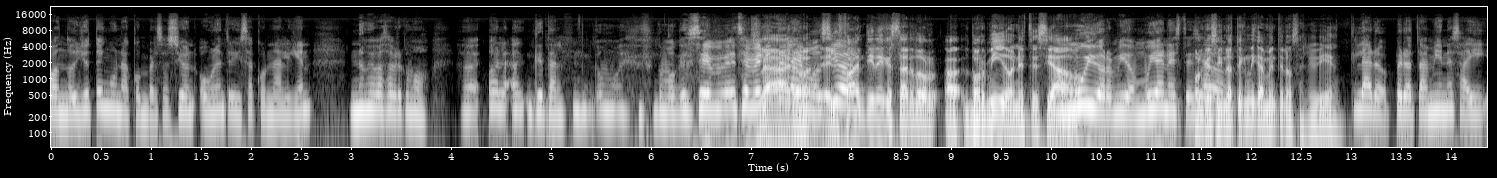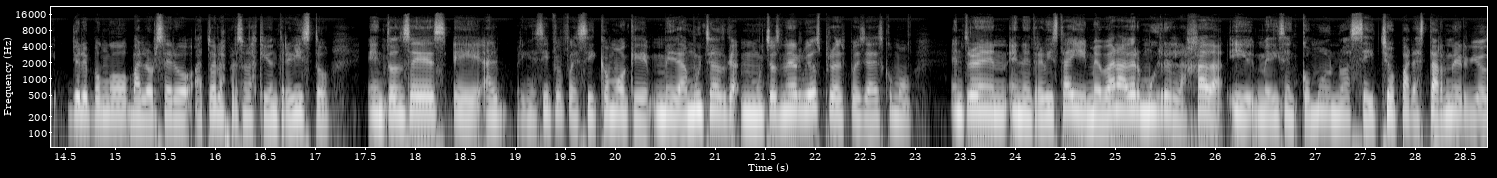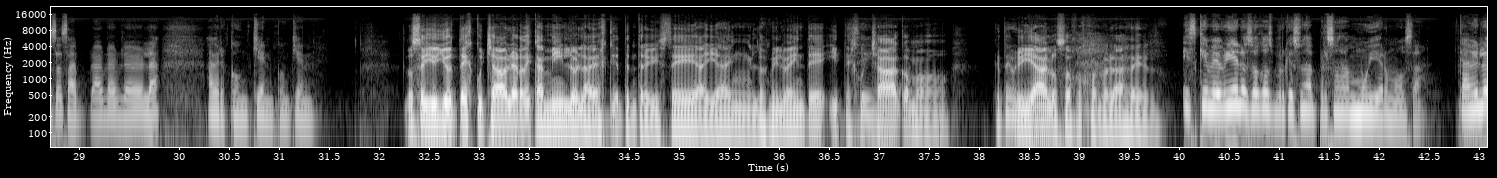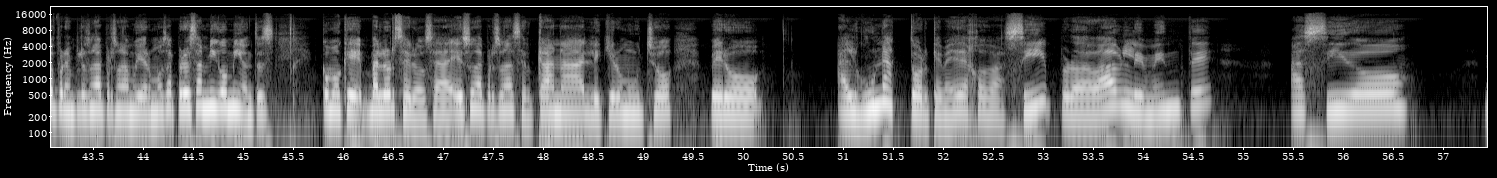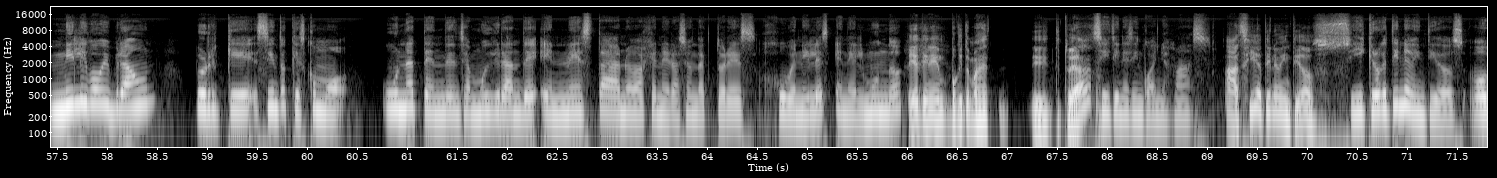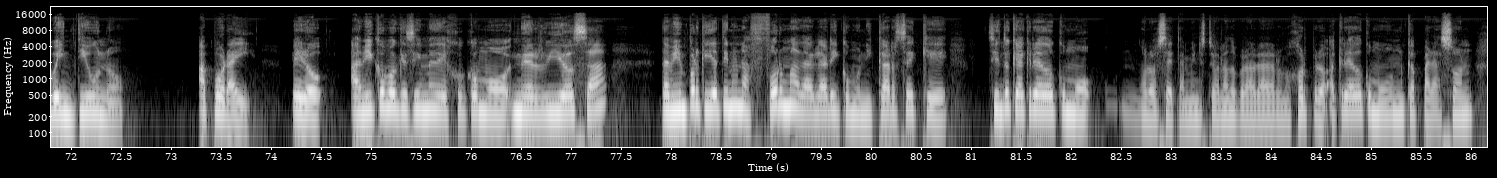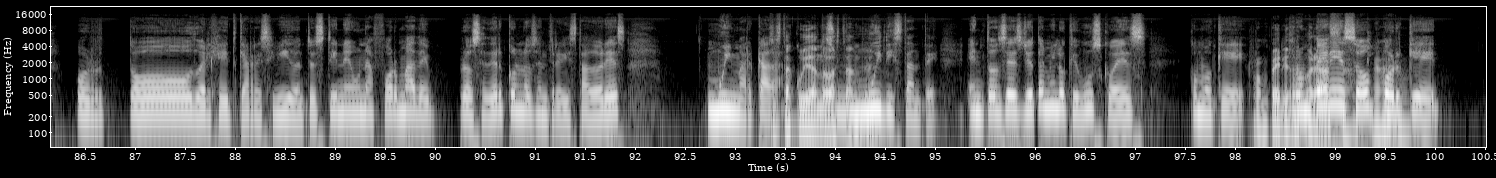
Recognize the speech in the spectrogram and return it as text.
cuando yo tengo una conversación o una entrevista con alguien, no me vas a ver como, "Ah, hola, ¿qué tal? Como, como que se, me- se me nota la emoción. el fan tiene que estar dor- ah, dormido, anestesiado. Muy dormido, muy anestesiado. porque si no, técnicamente no sale bien. Claro, pero también es ahí, yo le pongo valor cero a todas las personas que yo entrevisto. Entonces, eh, al principio, pues sí, como que me da muchas, muchos nervios, pero después ya es como, entro en, en entrevista y me van a ver muy relajada y me dicen, ¿cómo no has hecho para estar nerviosa? O sea, bla, bla, bla, bla, bla. A ver, ¿con quién? ¿Con quién? No sé, yo, yo te escuchaba hablar de Camilo la vez que te entrevisté allá en el 2020 y te Sí. escuchaba como que te brillaban los ojos cuando hablabas de él. Es que me brillan los ojos porque es una persona muy hermosa. Camilo, por ejemplo, es una persona muy hermosa, pero es amigo mío, entonces como que valor cero, o sea, es una persona cercana, le quiero mucho, pero algún actor que me haya dejado así probablemente ha sido Millie Bobby Brown, porque siento que es como una tendencia muy grande en esta nueva generación de actores juveniles en el mundo. ¿Ella tiene un poquito más de, tu edad? Sí, tiene cinco años más. Ah, sí, ya tiene 22. Sí, creo que tiene 22 o 21. Ah, por ahí. Pero a mí como que sí me dejó como nerviosa. También porque ella tiene una forma de hablar y comunicarse que siento que ha creado como, no lo sé, también estoy hablando por hablar a lo mejor, pero ha creado como un caparazón por todo el hate que ha recibido. Entonces tiene una forma de proceder con los entrevistadores muy marcada. Se está cuidando es bastante. muy distante. Entonces yo también lo que busco es como que romper esa romper coraza, eso claro. porque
